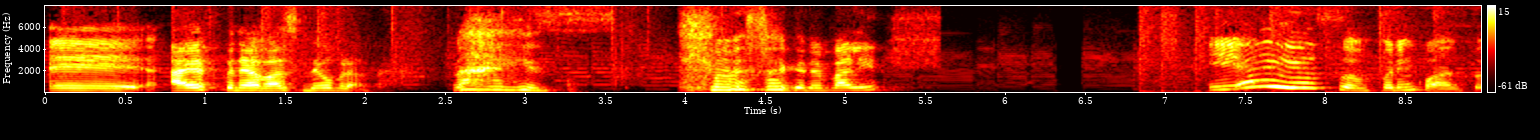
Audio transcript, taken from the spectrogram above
é, aí eu fico nervosa, deu branco. Mas começou a querer falir. E é isso, por enquanto.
